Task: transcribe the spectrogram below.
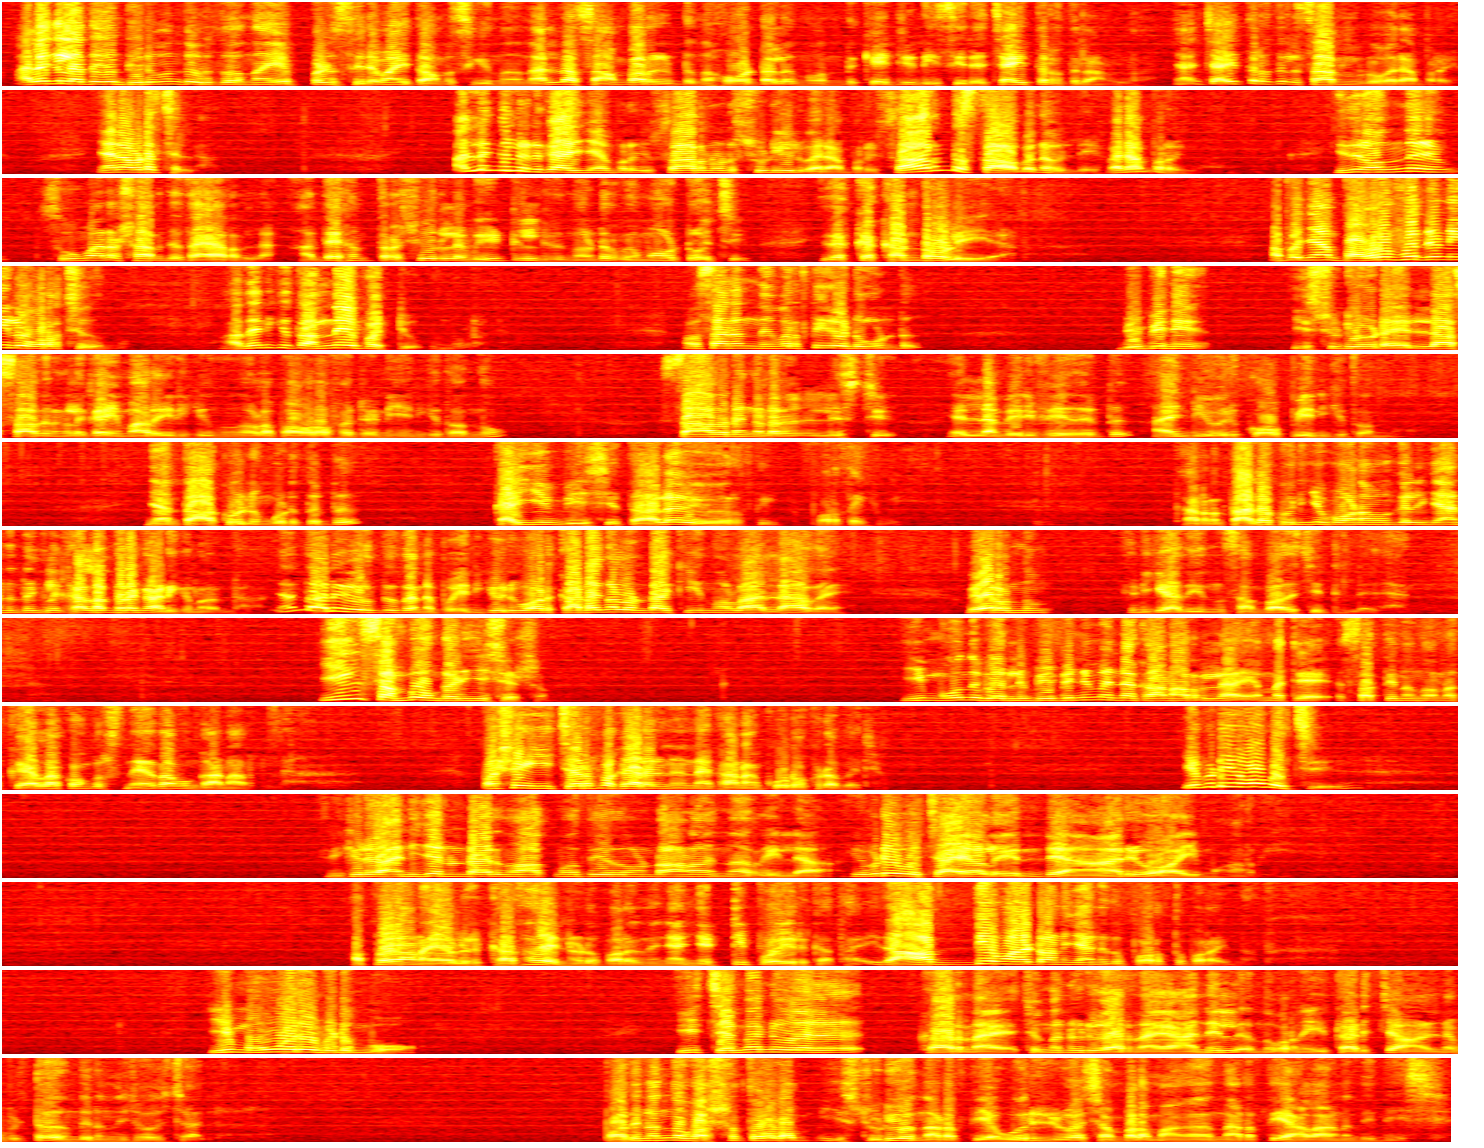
അല്ലെങ്കിൽ അദ്ദേഹം തിരുവനന്തപുരത്ത് വന്നാൽ എപ്പോഴും സ്ഥിരമായി താമസിക്കുന്നത് നല്ല സാമ്പാർ കിട്ടുന്ന ഹോട്ടൽ എന്ന് പറഞ്ഞിട്ട് കെ ടി ഡി സിയിലെ ചൈത്രത്തിലാണല്ലോ. ഞാൻ ചൈത്രത്തിൽ സാറിനോട് വരാൻ പറയും. ഞാൻ അവിടെ ചെല്ലാം. അല്ലെങ്കിൽ ഒരു കാര്യം ഞാൻ പറയും സാറിനോട് സ്റ്റുഡിയോയിൽ വരാൻ പറയും. സാറിന്റെ സ്ഥാപനമല്ലേ? വരാൻ പറയൂ. ഇതിനൊന്നിനും സുമാന ഷാർജ് തയ്യാറല്ല. അദ്ദേഹം തൃശ്ശൂരിലെ വീട്ടിലിരുന്നുകൊണ്ട് റിമോട്ട് വെച്ച് ഇതൊക്കെ കൺട്രോൾ ചെയ്യുകയാണ് അപ്പം ഞാൻ പവർ ഓഫ് അറ്റണിയിൽ ഉറച്ചു തന്നു അതെനിക്ക് തന്നേ പറ്റൂ എന്ന് പറഞ്ഞു. അവസാനം നിവർത്തികേട് കൊണ്ട് ബിബിന് ഈ സ്റ്റുഡിയോയുടെ എല്ലാ സാധനങ്ങളും കൈമാറിയിരിക്കുന്നു എന്നുള്ള പവർ ഓഫ് അറ്റണി എനിക്ക് തന്നു. സാധനങ്ങളുടെ ലിസ്റ്റ് എല്ലാം വെരിഫൈ ചെയ്തിട്ട് അതിന്റെയും ഒരു കോപ്പി എനിക്ക് തന്നു. ഞാൻ താക്കോലും കൊടുത്തിട്ട് കൈയും വീശി തല ഉയർത്തി പുറത്തേക്ക് പോയി. കാരണം തല കുനിഞ്ഞു പോകണമെങ്കിൽ ഞാൻ എന്തെങ്കിലും കള്ളത്തരം കാണിക്കണമല്ലോ. ഞാൻ തല ഉയർത്തി തന്നെ പോയി. എനിക്ക് ഒരുപാട് കടങ്ങൾ ഉണ്ടാക്കി എന്നുള്ള അല്ലാതെ വേറൊന്നും എനിക്ക് അതിൽ നിന്ന് സമ്പാദിച്ചിട്ടില്ല ഞാൻ. ഈ സംഭവം കഴിഞ്ഞ ശേഷം ഈ മൂന്ന് പേരിൽ ബിപിനും എന്നെ കാണാറില്ല മറ്റേ സത്യൻ എന്ന് പറഞ്ഞ കേരള കോൺഗ്രസ് നേതാവും കാണാറില്ല. പക്ഷേ ഈ ചെറുപ്പക്കാരൻ എന്നെ കാണാൻ കൂടെ കൂടെ വരും. എവിടെയോ വെച്ച് എനിക്കൊരു അനുജനുണ്ടായിരുന്നു ആത്മഹത്യ ചെയ്തുകൊണ്ടാണോ എന്നറിയില്ല. എവിടെയോ വെച്ച് അയാൾ എന്റെ ആരോ ആയി മാറി. അപ്പോഴാണ് അയാൾ ഒരു കഥ എന്നോട് പറയുന്നത്. ഞാൻ ഞെട്ടിപ്പോയൊരു കഥ. ഇത് ആദ്യമായിട്ടാണ് ഞാനിത് പുറത്ത് പറയുന്നത്. ഈ മൂവരെ വിടുമ്പോൾ ഈ ചെങ്ങന്നൂരുകാരനായ ചെങ്ങന്നൂരുകാരനായ അനിൽ എന്ന് പറഞ്ഞ ഈ തടിച്ച ആളിനെ വിട്ടത് എന്തിനെന്ന് ചോദിച്ചാൽ പതിനൊന്ന് വർഷത്തോളം ഈ സ്റ്റുഡിയോ നടത്തിയ ഒരു രൂപ ശമ്പളം വാങ്ങാതെ നടത്തിയ ആളാണ് ദിനേശ്.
